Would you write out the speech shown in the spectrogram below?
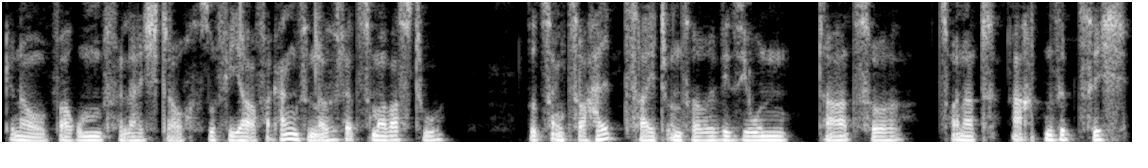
genau, warum vielleicht auch so viele Jahre vergangen sind. Also das letzte Mal warst du sozusagen zur Halbzeit unserer Revision da zur 278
